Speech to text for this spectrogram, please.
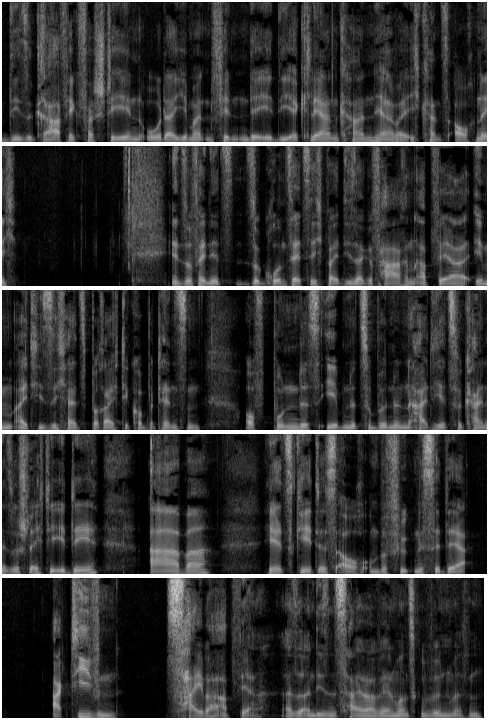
diese Grafik verstehen oder jemanden finden, der ihr die erklären kann. Ja, aber ich kann es auch nicht. Insofern jetzt so grundsätzlich bei dieser Gefahrenabwehr im IT-Sicherheitsbereich die Kompetenzen auf Bundesebene zu bündeln, halte ich jetzt für keine so schlechte Idee. Aber jetzt geht es auch um Befugnisse der aktiven Cyberabwehr. Also an diesen Cyber werden wir uns gewöhnen müssen.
